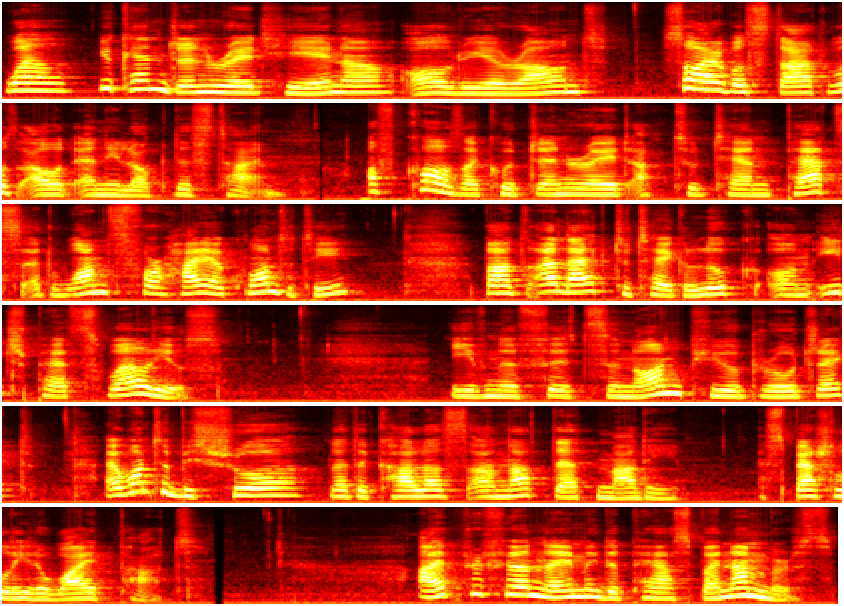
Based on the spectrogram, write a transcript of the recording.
Well, you can generate Hyena all year round, so I will start without any lock this time. Of course I could generate up to 10 pets at once for higher quantity, but I like to take a look on each pet's values. Even if it's a non-pure project, I want to be sure that the colors are not that muddy, especially the white part. I prefer naming the pairs by numbers,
